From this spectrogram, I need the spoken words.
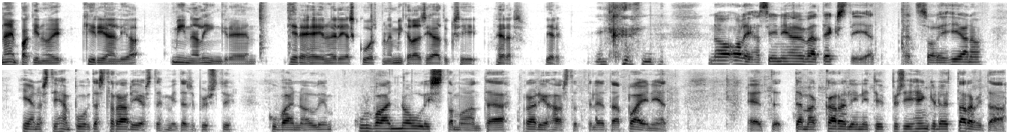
Näin pakinoi kirjailija Minna Lindgren. Jere Heino, Elias Kuosmanen, minkälaisia ajatuksia heräs, Jere? no olihan siinä ihan hyvä teksti, että et se oli hieno, hienosti hän puhui tästä radiosta, mitä se pystyy kuvainnollistamaan tämä radiohaastattelija tämä paini. Et, että tämä Karelini-tyyppisiä henkilöitä tarvitaan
